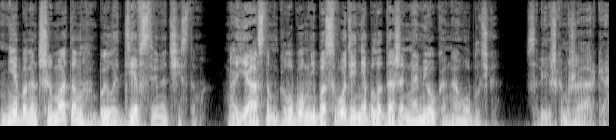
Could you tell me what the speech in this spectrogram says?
Небо над Шиматом было девственно чистым. На ясном, голубом небосводе не было даже намека на облачко. «Слишком жарко»,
